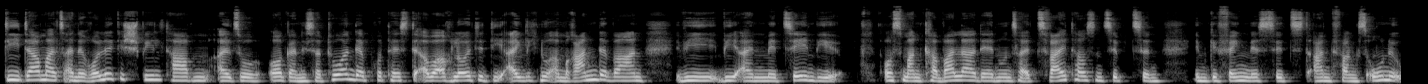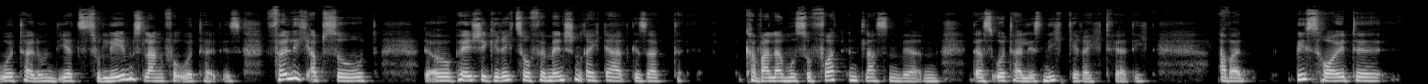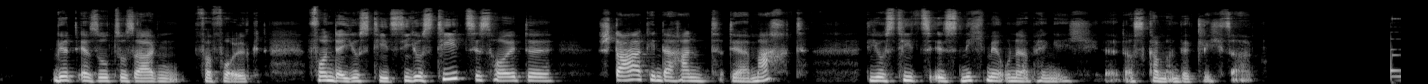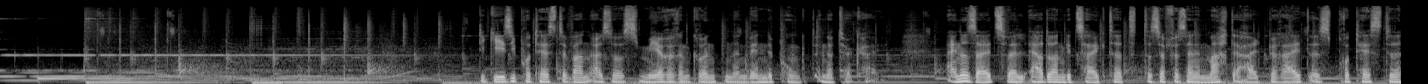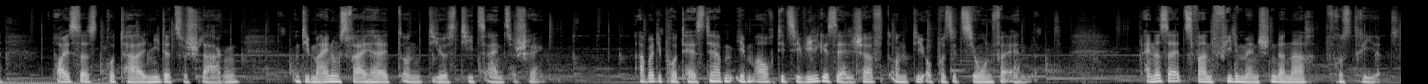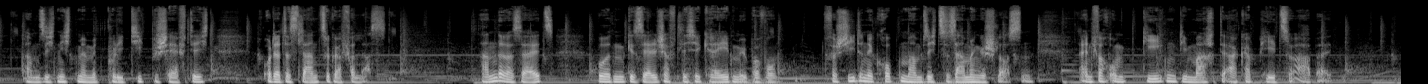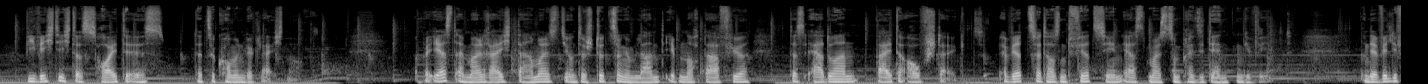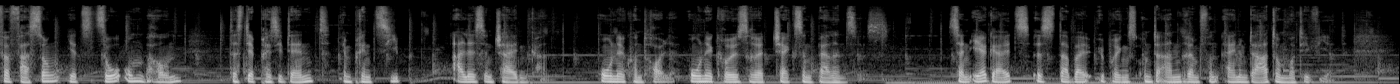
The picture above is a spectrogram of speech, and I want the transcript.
die damals eine Rolle gespielt haben, also Organisatoren der Proteste, aber auch Leute, die eigentlich nur am Rande waren, wie, wie ein Mäzen, wie Osman Kavala, der nun seit 2017 im Gefängnis sitzt, anfangs ohne Urteil und jetzt zu lebenslang verurteilt ist. Völlig absurd. Der Europäische Gerichtshof für Menschenrechte hat gesagt, Kavala muss sofort entlassen werden. Das Urteil ist nicht gerechtfertigt. Aber bis heute wird er sozusagen verfolgt von der Justiz. Die Justiz ist heute stark in der Hand der Macht. Die Justiz ist nicht mehr unabhängig. Das kann man wirklich sagen. Die Gezi-Proteste waren also aus mehreren Gründen ein Wendepunkt in der Türkei. Einerseits, weil Erdogan gezeigt hat, dass er für seinen Machterhalt bereit ist, Proteste äußerst brutal niederzuschlagen und die Meinungsfreiheit und die Justiz einzuschränken. Aber die Proteste haben eben auch die Zivilgesellschaft und die Opposition verändert. Einerseits waren viele Menschen danach frustriert, haben sich nicht mehr mit Politik beschäftigt oder das Land sogar verlassen. Andererseits wurden gesellschaftliche Gräben überwunden. Verschiedene Gruppen haben sich zusammengeschlossen, einfach um gegen die Macht der AKP zu arbeiten. Wie wichtig das heute ist, Dazu kommen wir gleich noch. Aber erst einmal reicht damals die Unterstützung im Land eben noch dafür, dass Erdogan weiter aufsteigt. Er wird 2014 erstmals zum Präsidenten gewählt. Und er will die Verfassung jetzt so umbauen, dass der Präsident im Prinzip alles entscheiden kann. Ohne Kontrolle, ohne größere Checks and Balances. Sein Ehrgeiz ist dabei übrigens unter anderem von einem Datum motiviert.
